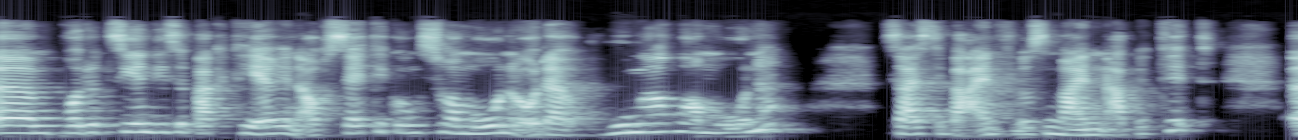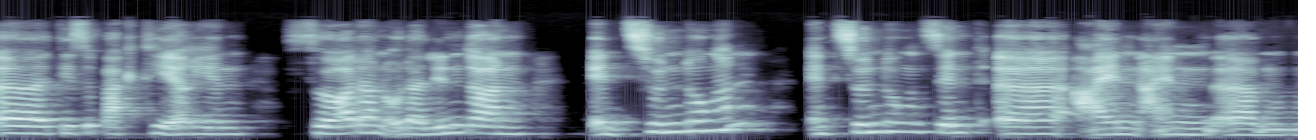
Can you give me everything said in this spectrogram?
ähm, produzieren diese Bakterien auch Sättigungshormone oder Hungerhormone. Das heißt, sie beeinflussen meinen Appetit. Äh, diese Bakterien fördern oder lindern Entzündungen. Entzündungen sind äh, ein, ein ähm,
